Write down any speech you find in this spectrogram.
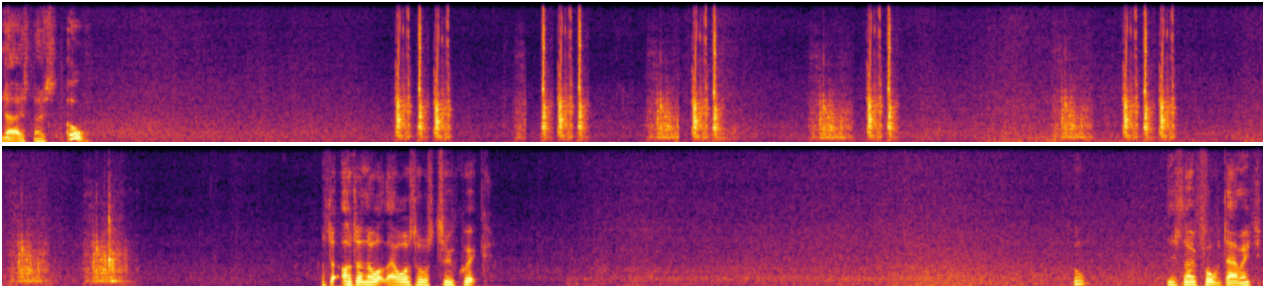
No, it's no... Oh! I don't know what that was, I was too quick. Oh, there's no fall damage.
